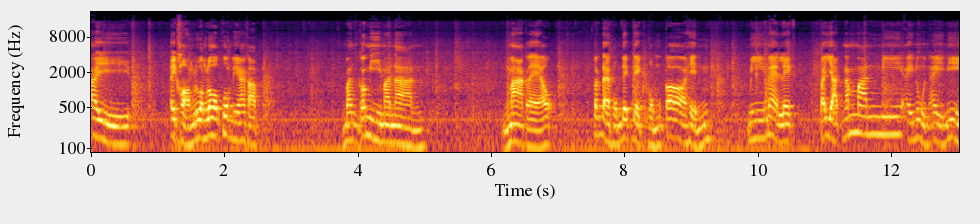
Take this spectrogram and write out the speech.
ไอไอของลวงโลกพวกนี้ครับ มันก็มีมานานมากแล้ว ตั้งแต่ผมเด็กๆ ผมก็เห็นมีแม่เหล็ก ประหยัดน้ำมันมีไอ้นู่นไอ้นี่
